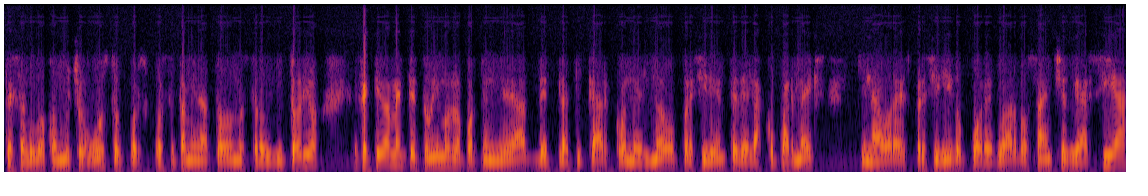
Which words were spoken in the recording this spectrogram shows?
Te saludo con mucho gusto, por supuesto también a todo nuestro auditorio. Efectivamente, tuvimos la oportunidad de platicar con el nuevo presidente de la Coparmex, quien ahora es presidido por Eduardo Sánchez García.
